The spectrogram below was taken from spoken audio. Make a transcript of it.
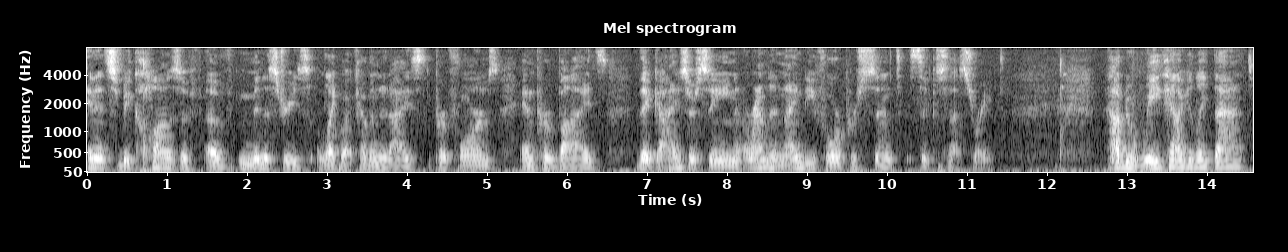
and it's because of, of ministries like what covenant eyes performs and provides that guys are seeing around a 94% success rate how do we calculate that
